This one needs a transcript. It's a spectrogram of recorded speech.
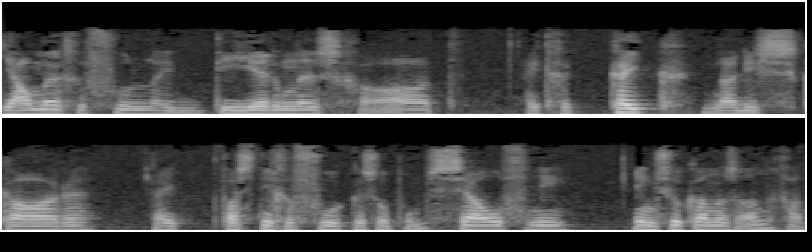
jammer gevoel, hy het deernis gehad. Hy het gekyk na die skare. Hy was nie gefokus op homself nie en so kan ons aangaan.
